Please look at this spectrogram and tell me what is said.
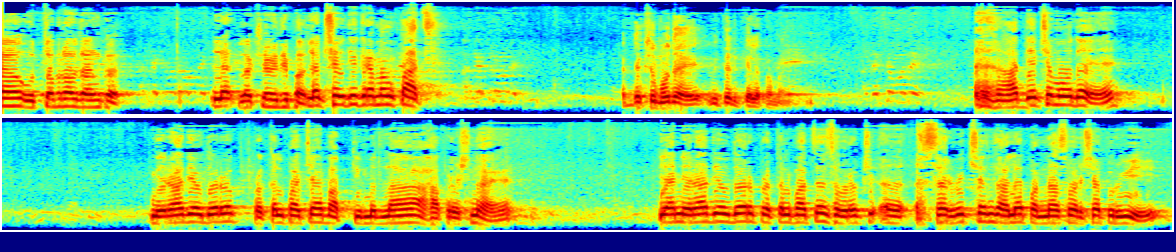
उत्तमराव जानकर. ल- लक्षवेधी पद लक्षवेधी क्रमांक पाच. अध्यक्ष महोदय वितरित केल्याप्रमाणे. अध्यक्ष महोदय मीरा देवधर प्रकल्पाच्या बाबतीमधला हा प्रश्न आहे. या निरा देवधर प्रकल्पाचं सर्वेक्षण झालं पन्नास वर्षापूर्वी.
